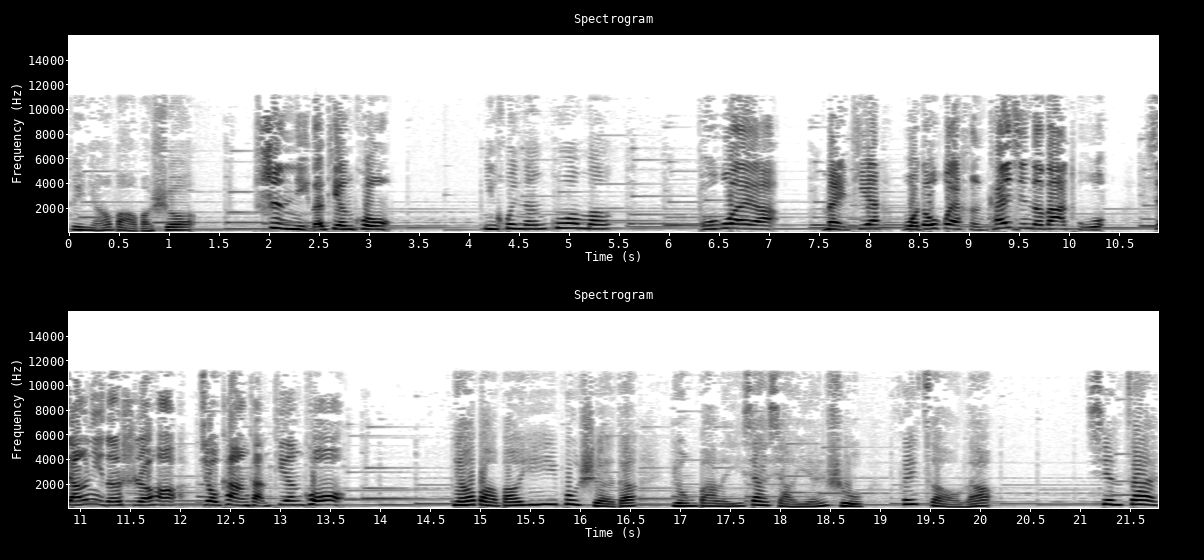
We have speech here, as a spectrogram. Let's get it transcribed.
对鸟宝宝说：“是你的天空。”你会难过吗？不会啊，每天我都会很开心的挖土，想你的时候就看看天空。鸟宝宝依依不舍地拥抱了一下小鼹鼠，飞走了。现在，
